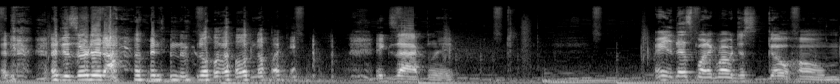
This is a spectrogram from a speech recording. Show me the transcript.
A, a deserted island in the middle of Illinois. exactly. Hey, at this point, I could probably just go home.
